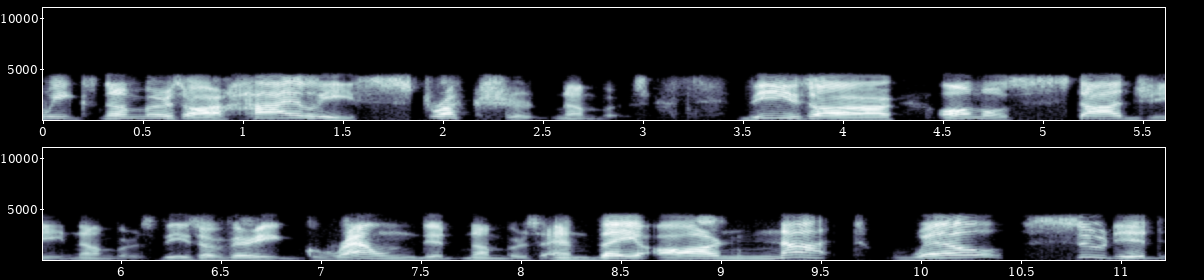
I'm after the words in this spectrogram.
week's numbers are highly structured numbers. These are almost stodgy numbers. These are very grounded numbers, and they are not well suited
